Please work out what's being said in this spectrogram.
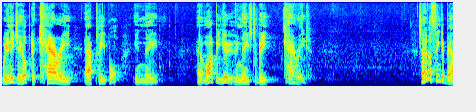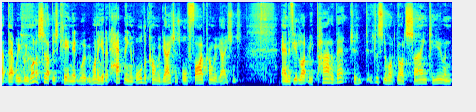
We need your help to carry our people in need. And it might be you who needs to be carried. So have a think about that. We, we want to set up this care network. We want to get it happening in all the congregations, all five congregations. And if you'd like to be part of that, just, just listen to what God's saying to you and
